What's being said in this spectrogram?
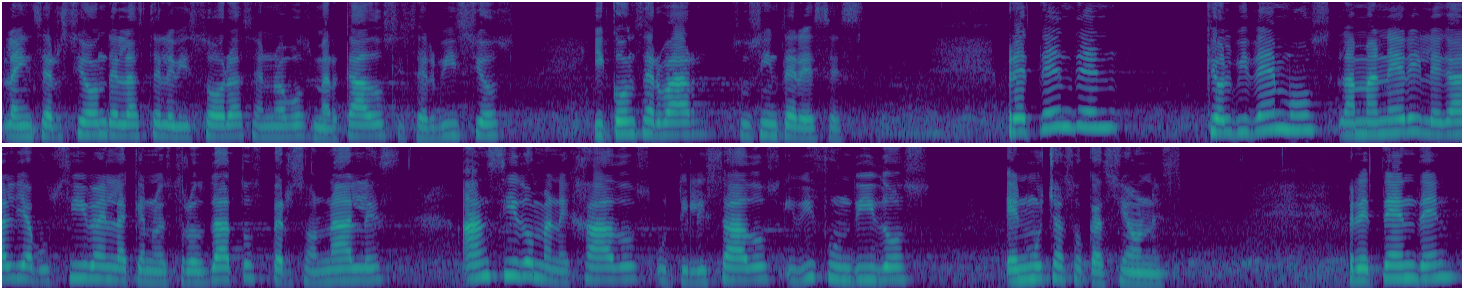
la inserción de las televisoras en nuevos mercados y servicios y conservar sus intereses. Pretenden que olvidemos la manera ilegal y abusiva en la que nuestros datos personales han sido manejados, utilizados y difundidos en muchas ocasiones. Pretenden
